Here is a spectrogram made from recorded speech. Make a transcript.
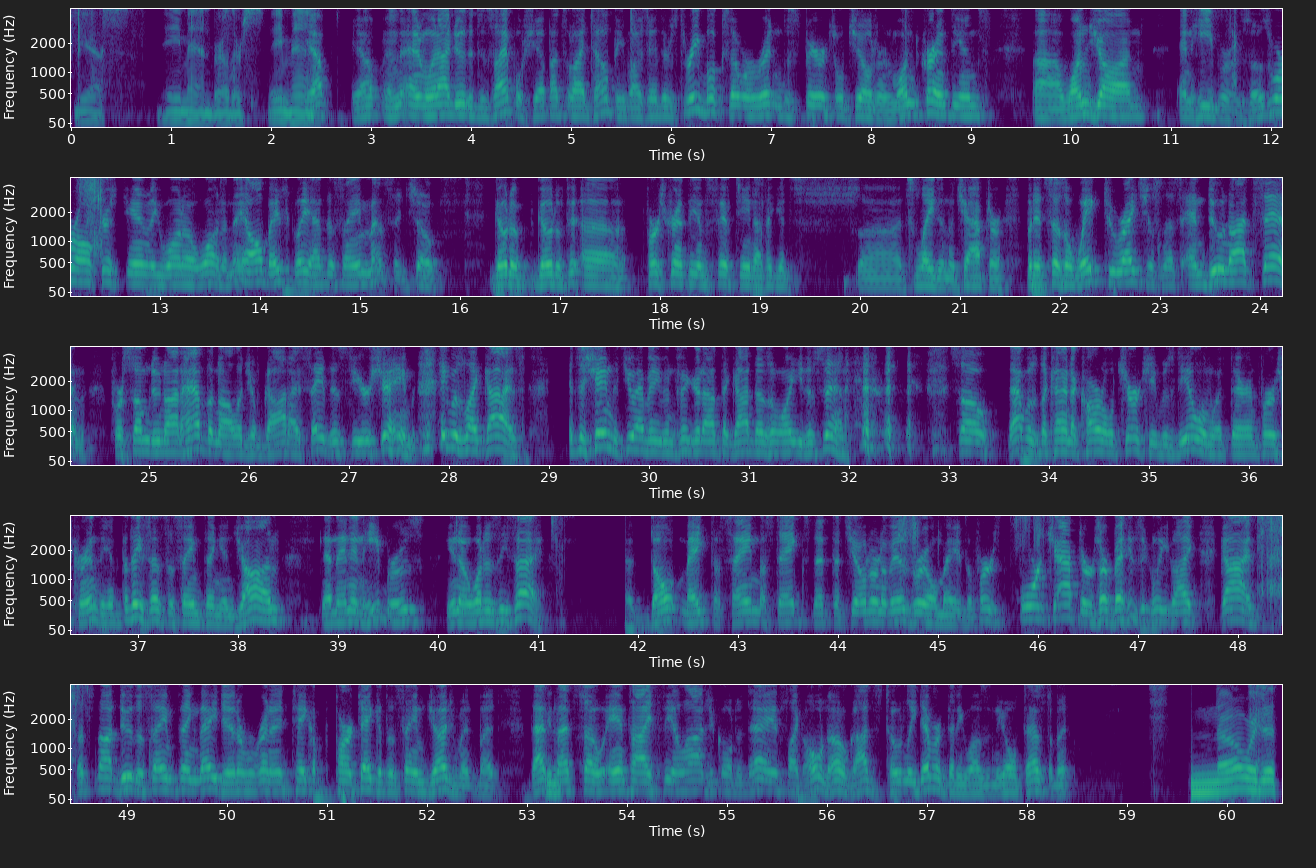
Yes. Amen, brothers. Amen. Yep, yep. And and when I do the discipleship, that's what I tell people. I say there's three books that were written to spiritual children: one Corinthians, uh, one John, and Hebrews. Those were all Christianity 101, and they all basically had the same message. So go to go to uh, 1 Corinthians 15. I think it's uh, it's late in the chapter, but it says, "Awake to righteousness and do not sin, for some do not have the knowledge of God. I say this to your shame." He was like, "Guys, it's a shame that you haven't even figured out that God doesn't want you to sin." so that was the kind of carnal church he was dealing with there in First Corinthians. But he says the same thing in John, and then in Hebrews. You know what does he say? don't make the same mistakes that the children of Israel made. The first four chapters are basically like, guys, let's not do the same thing they did, or we're going to take a partake of the same judgment. But that that's so anti-theological today. It's like, oh no, God's totally different than he was in the Old Testament. No, we're Yeah. just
